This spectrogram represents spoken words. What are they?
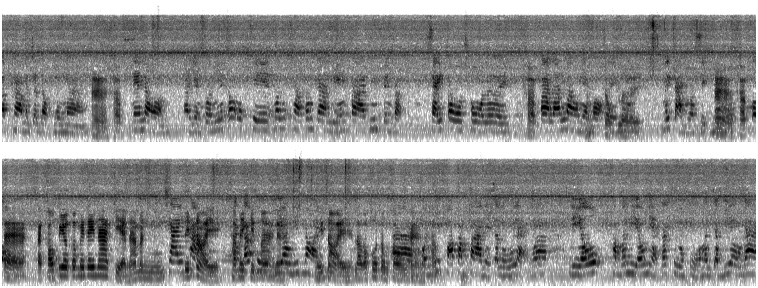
ราคามันจะดรอปลงมา อ่าครับ แน่นอนอะอย่างตัวนี้ก็โอเค ถ้าลูกค้าต้องการเลี้ยงปลาที่เป็นแบบไซส์โตโชว์เลย ครับ ปลาร้านเราเนี่ยบอกจบเลย ไม่ต่ำกว่าสิบอ่านิ้วครับ โต แต่แต่เขาเบี้ยวก็ไม่ได้น่าเกลียดนะ มันใช่ค่ะนิดหน่อย ถ้าไม่คิดมากนนะเลี้ยวนิดหน่อย นิดหน่อย เราก็พูดตรงๆอ่าอ่าคนครับ ที่เพาะกำปลาเนี่ยจะรู้แหละว่าเลี้ยวคำว่าเลี้ยวเนี่ยก็คือหัวมันจะเบี้ยวได้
